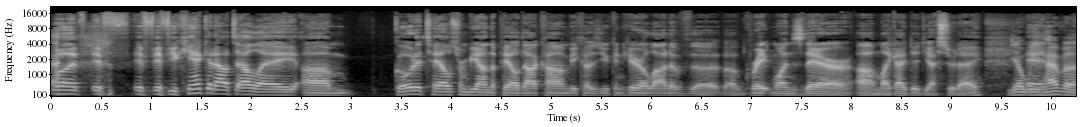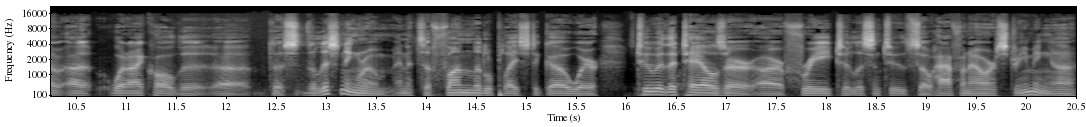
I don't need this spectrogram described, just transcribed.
well, if, if if if you can't get out to LA, um, go to talesfrombeyondthepale.com because you can hear a lot of the uh, great ones there, um, like I did yesterday. Yeah, we And- have a, a what I call the uh, the the listening room, and it's a fun little place to go where two of the tales are, are free to listen to. So half an hour streaming, uh,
